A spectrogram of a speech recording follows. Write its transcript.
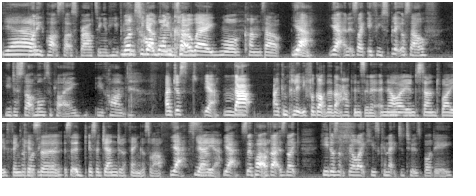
yeah. body parts start sprouting and he Once he you get can't be in one cut own- away, more comes out. yeah yeah and it's like if you split yourself you just start multiplying you can't I've just yeah Mm. that I completely forgot that that happens in it, and now I understand why you think it's a, it's a it's a gender thing as well. Yes. Yeah, yeah. Yeah. So part of that is like he doesn't feel like he's connected to his body.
